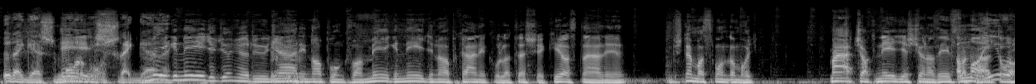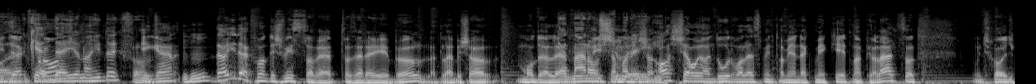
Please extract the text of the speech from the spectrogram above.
öreges, morgós reggel. Még négy gyönyörű nyári napunk van, még négy nap kánikula tessék kihasználni. És nem azt mondom, hogy már csak négy, és jön az A évszakváltó hidegfront. kedden jön a hidegfront? Igen, uh-huh. de a hidegfront is visszavett az erejéből, legalábbis a modellek Tehát már az sem a régi. Az se olyan durva lesz, mint ami ennek még két napja látszott, úgyhogy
